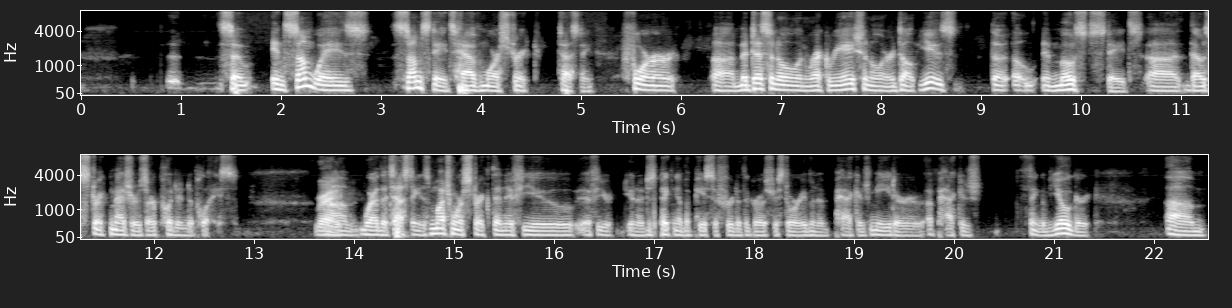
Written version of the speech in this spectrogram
uh, so in some ways, some states have more strict testing for uh, medicinal and recreational or adult use. The, uh, in most states, uh, those strict measures are put into place right. um, where the testing is much more strict than if you if you're you know just picking up a piece of fruit at the grocery store, even a packaged meat or a packaged thing of yogurt. Um,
